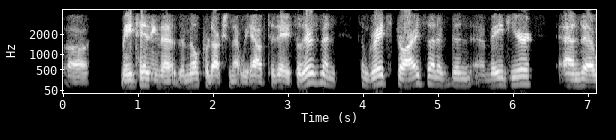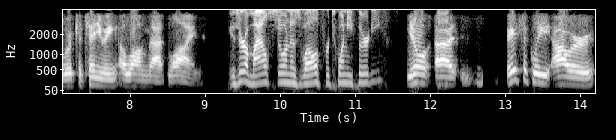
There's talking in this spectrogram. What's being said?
uh, maintaining the, the milk production that we have today. So there's been some great strides that have been uh, made here, and uh, we're continuing along that line. Is there a milestone as well for 2030? You know, uh, basically our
